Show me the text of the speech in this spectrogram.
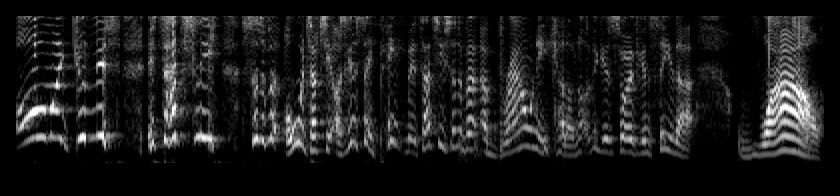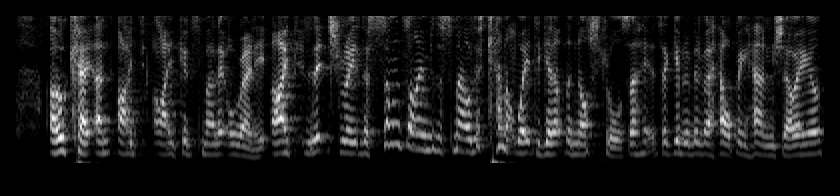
Oh my goodness! It's actually sort of a, oh, it's actually, I was going to say pink, but it's actually sort of a, a brownie colour. Not if you can, sorry if you can see that. Wow. Okay, and I, I could smell it already. I literally, the, sometimes the smell just cannot wait to get up the nostrils. So, so give it a bit of a helping hand showing on.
